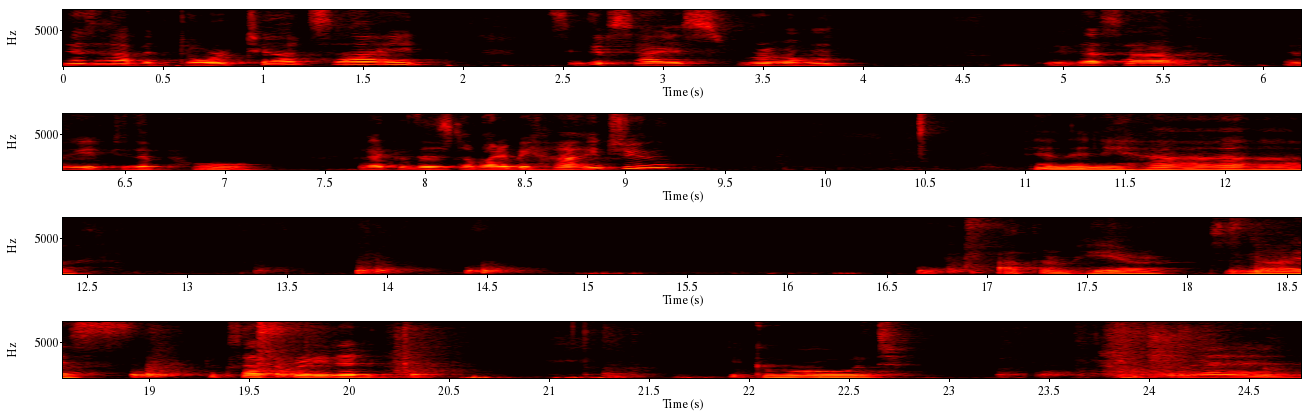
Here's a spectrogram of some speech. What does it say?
It doesn't have a door to outside. It's a good sized room. It does have a view to the pool. I like that there's nobody behind you. And then you have bathroom here. This is nice. Looks upgraded. Your commode. And then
